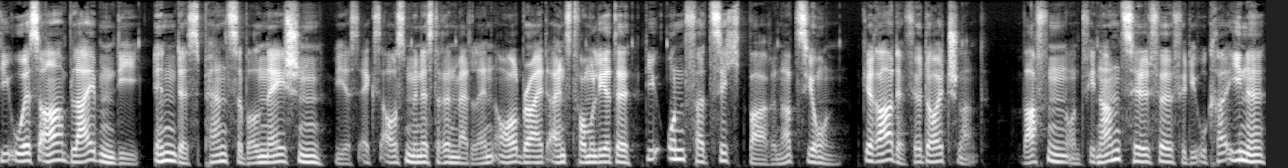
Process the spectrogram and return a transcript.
Die USA bleiben die indispensable nation, wie es Ex-Außenministerin Madeleine Albright einst formulierte, die unverzichtbare Nation. Gerade für Deutschland. Waffen- und Finanzhilfe für die Ukraine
